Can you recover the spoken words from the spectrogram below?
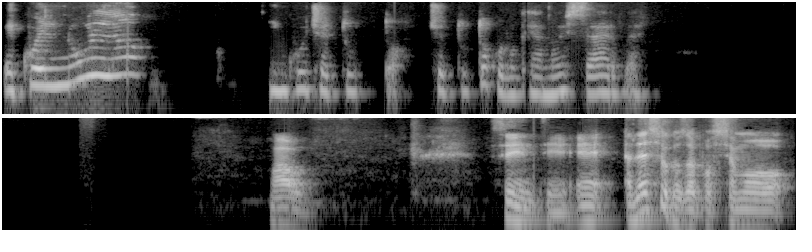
è quel nulla in cui c'è tutto, c'è tutto quello che a noi serve. Wow, Senti, e adesso cosa possiamo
